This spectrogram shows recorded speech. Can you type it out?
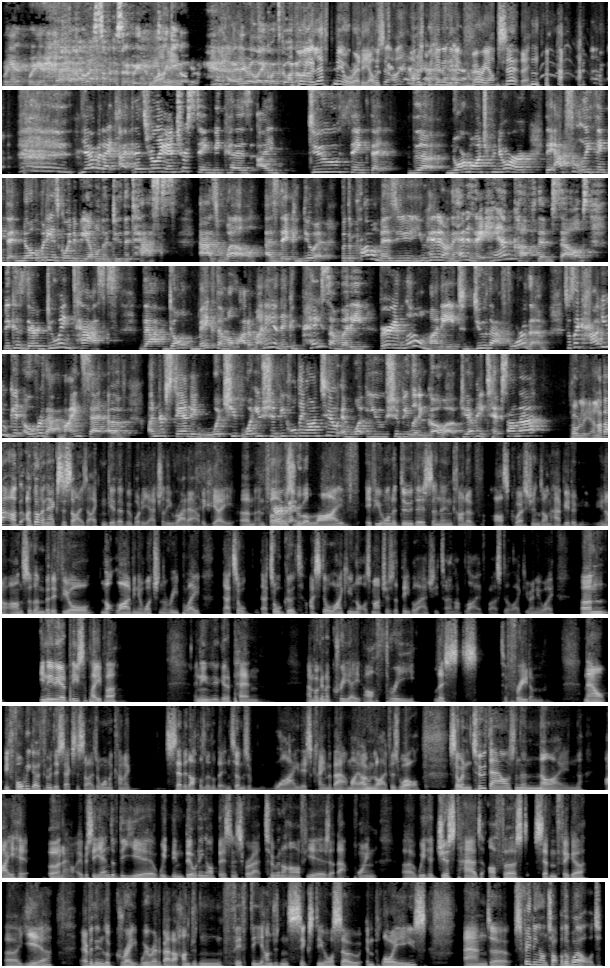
We're yeah. here. We're here. we're so, so we're, clicking over. Uh, you were like, "What's going I thought on?" You left me already. I was I, I was beginning to get very upset then. yeah, but I, I, that's really interesting because I do think that the normal entrepreneur they absolutely think that nobody is going to be able to do the tasks as well as they can do it. But the problem is you you hit it on the head is they handcuff themselves because they're doing tasks that don't make them a lot of money and they could pay somebody very little money to do that for them. So it's like, how do you get over that mindset of understanding what you, what you should be holding on to and what you should be letting go of? Do you have any tips on that? Totally. And I've, I've, I've, got an exercise I can give everybody actually right out of the gate. Um, and for Perfect. those who are live, if you want to do this and then kind of ask questions, I'm happy to, you know, answer them. But if you're not live and you're watching the replay, that's all, that's all good. I still like you, not as much as the people that actually turn up live, but I still like you anyway. Um, you need to get a piece of paper and you need to get a pen and we're going to create our three lists to freedom. Now, before we go through this exercise, I want to kind of set it up a little bit in terms of why this came about in my own life as well. So in 2009, I hit burnout. It was the end of the year. We'd been building our business for about two and a half years at that point. Uh, we had just had our first seven figure uh, year. Everything looked great. We were at about 150, 160 or so employees and uh, was feeling on top of the world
